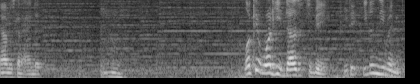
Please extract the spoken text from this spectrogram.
I'm just gonna end it. Look at what he does to me. He, he doesn't even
